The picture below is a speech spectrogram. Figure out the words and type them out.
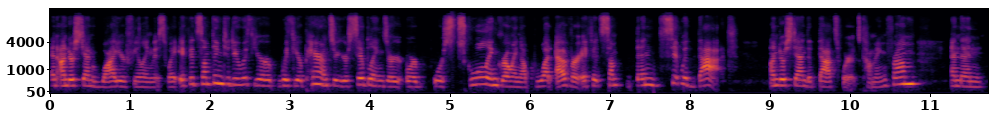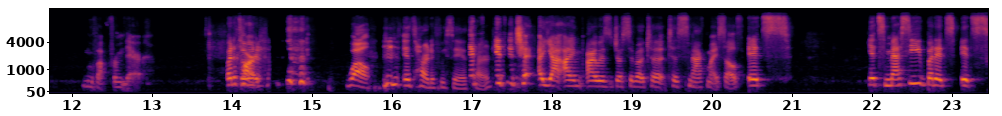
and understand why you're feeling this way. If it's something to do with your with your parents or your siblings or or, or schooling growing up whatever if it's some then sit with that. Understand that that's where it's coming from and then move up from there but it's So hard. well it's hard if we say it's hard. it's a ch- yeah I, I was just about to to smack myself. It's it's messy but it's it's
